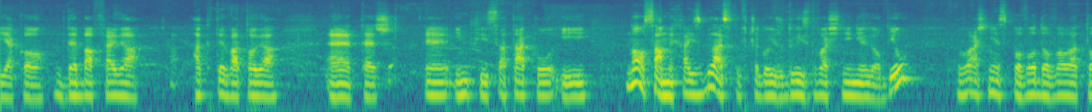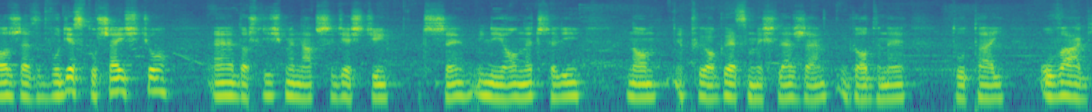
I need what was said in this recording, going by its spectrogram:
jako debuffera, aktywatora też increase ataku i no samych Ice Blastów, czego już Drist właśnie nie robił, właśnie spowodowała to, że z 26 doszliśmy na 33 miliony, czyli no progres myślę, że godny tutaj uwagi.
